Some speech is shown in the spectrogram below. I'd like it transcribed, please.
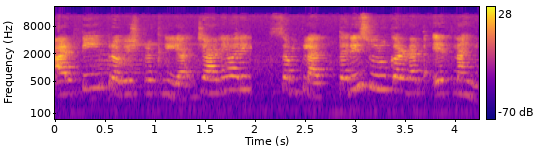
आरटीई प्रवेश प्रक्रिया जानेवारी संपला तरी सुरू करण्यात येत नाही.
